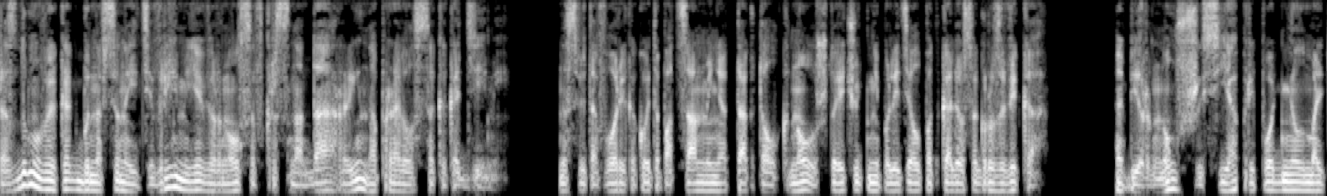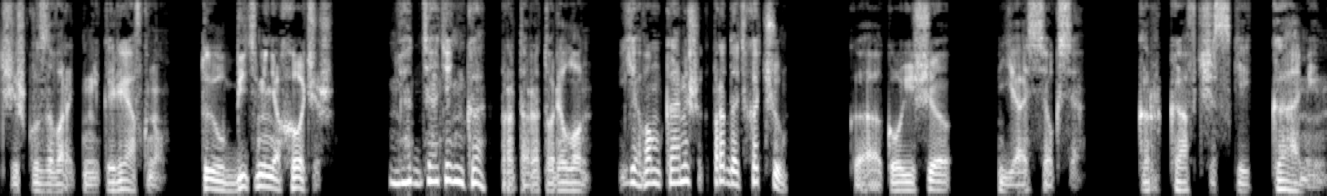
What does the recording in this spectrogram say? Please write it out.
Раздумывая, как бы на все найти время, я вернулся в Краснодар и направился к академии. На светофоре какой-то пацан меня так толкнул, что я чуть не полетел под колеса грузовика. Обернувшись, я приподнял мальчишку за воротник и рявкнул. «Ты убить меня хочешь?» «Нет, дяденька», — протараторил он, — «я вам камешек продать хочу». «Какой еще?» Я осекся. «Каркавческий камень.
